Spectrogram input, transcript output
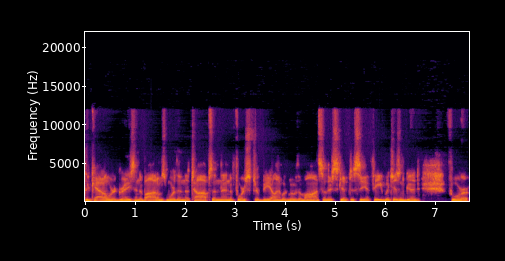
the cattle were grazing the bottoms more than the tops, and then the forester BLM would move them on. So they skipped to see a feed, which isn't good for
